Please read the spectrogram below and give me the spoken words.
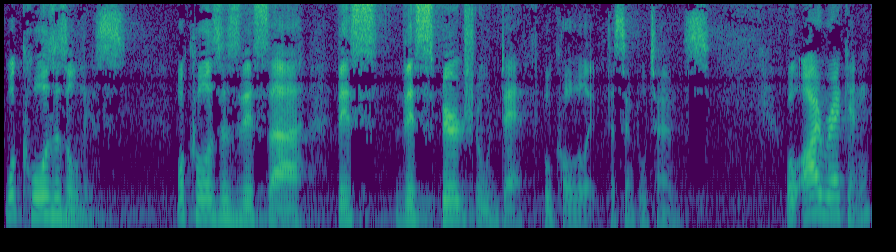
what causes all this? What causes this, uh, this, this spiritual death, we'll call it for simple terms? Well, I reckon,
